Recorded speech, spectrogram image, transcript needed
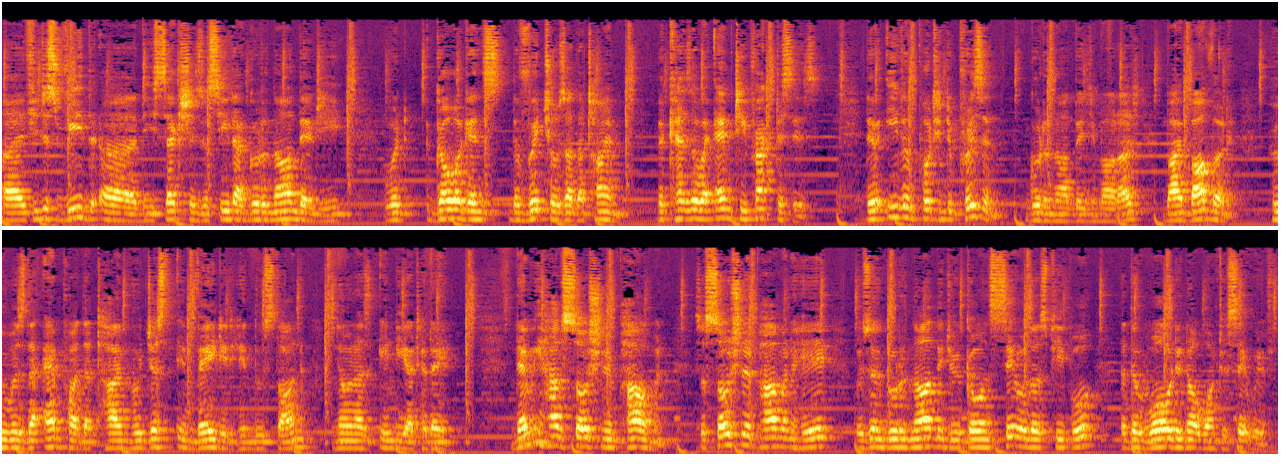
Uh, if you just read uh, these sections, you'll see that Guru Nanak Ji would go against the rituals at the time because they were empty practices. They were even put into prison, Guru Nanak Ji Maharaj, by Babur, who was the emperor at that time who just invaded Hindustan, known as India today. Then we have social empowerment. So social empowerment here was when Guru Nanak would go and sit with those people that the world did not want to sit with,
